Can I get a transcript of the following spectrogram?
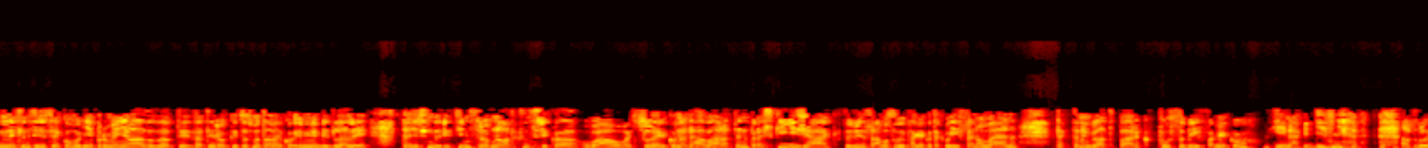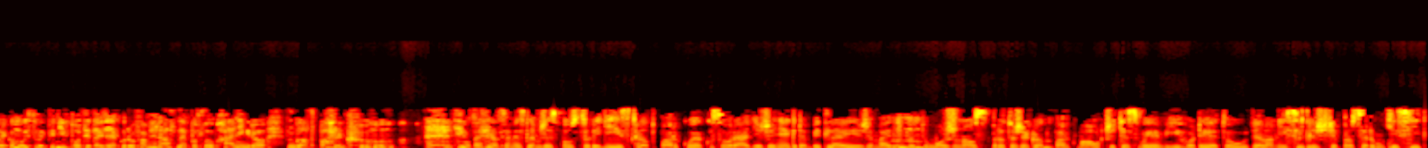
myslím si, že se jako hodně proměnila za ty, za ty roky, co jsme tam jako i my bydleli, takže když jsem to i s tím srovnala, tak jsem si říkala, wow, ať člověk jako nadává na ten pražský jižák, což je sám o sobě fakt jako takový fenomén, tak ten Glad Park působí fakt jako jinak divně. Ale to byl jako můj subjektivní pocit, takže jako doufám, že nás neposlouchá nikdo z Gladparku. no, tak já si myslím, že spoustu lidí z Gladparku jako jsou rádi, že někde bydlej, že mají mm-hmm. tu možnost, protože Gladpark má určitě svoje výhody, je to udělaný sídliště pro 7 tisíc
